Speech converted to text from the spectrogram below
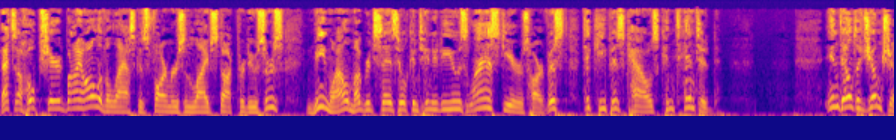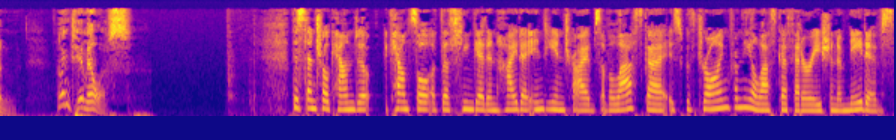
That's a hope shared by all of Alaska's farmers and livestock producers. Meanwhile, Mugridge says he'll continue to use last year's harvest to keep his cows contented. In Delta Junction, I'm Tim Ellis. The Central Council of the Tlingit and Haida Indian Tribes of Alaska is withdrawing from the Alaska Federation of Natives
